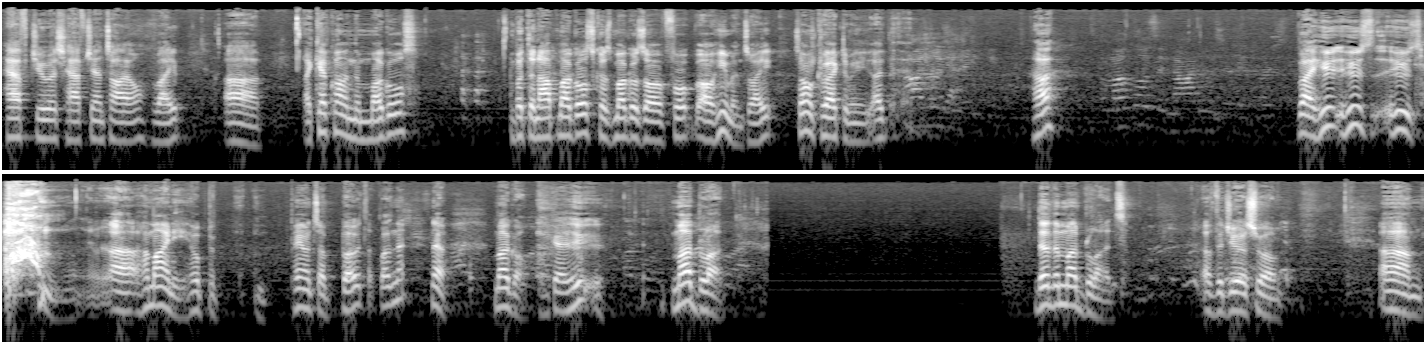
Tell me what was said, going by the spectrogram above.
half Jewish, half Gentile, right? Uh, I kept calling them muggles, but they're not muggles, because muggles are, for, are humans, right? Someone corrected me. I, huh? Right, who, who's, who's uh, Hermione, her parents are both, wasn't it? No, Muggle. Okay, who, mudblood. They're the mudbloods of the Jewish world. Um,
